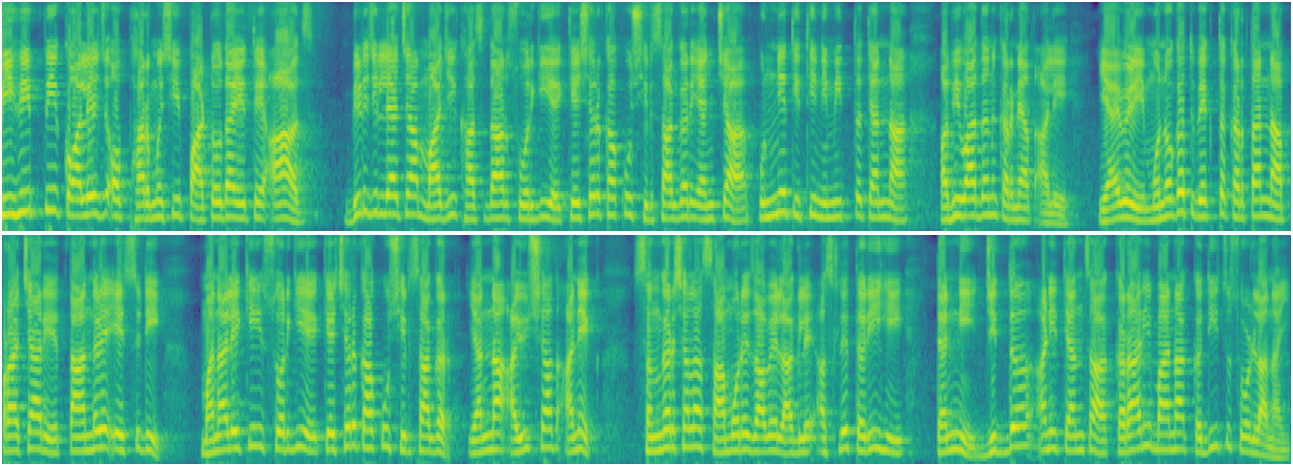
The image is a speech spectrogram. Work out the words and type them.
P V P college of pharmacy Patoda येथे आज बीड जिल्ह्याच्या माजी खासदार स्वर्गीय केशर काकू क्षीरसागर यांच्या पुण्यतिथीनिमित्त त्यांना अभिवादन करण्यात आले. यावेळी मनोगत व्यक्त करताना प्राचार्य तांदळे एस डी म्हणाले की स्वर्गीय केशर काकू क्षीरसागर यांना आयुष्यात अनेक संघर्षाला सामोरे जावे लागले असले तरीही त्यांनी जिद्द आणि त्यांचा करारी बाणा कधीच सोडला नाही.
